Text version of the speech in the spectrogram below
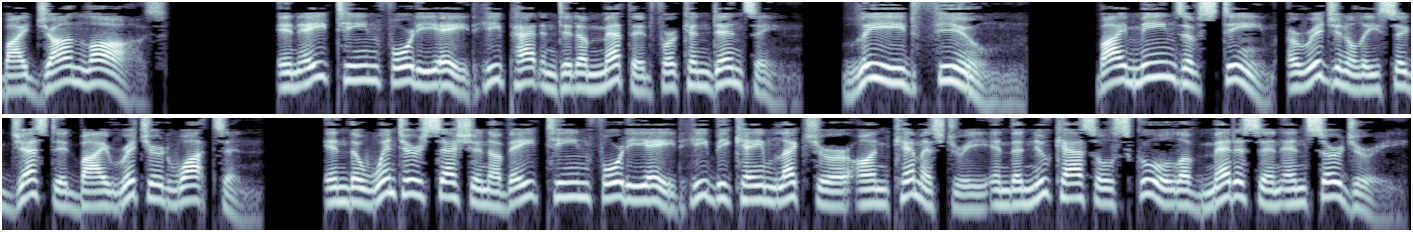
by John Lawes. In 1848 he patented a method for condensing lead fume by means of steam, originally suggested by Richard Watson. In the winter session of 1848 he became lecturer on chemistry in the Newcastle School of Medicine and Surgery.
